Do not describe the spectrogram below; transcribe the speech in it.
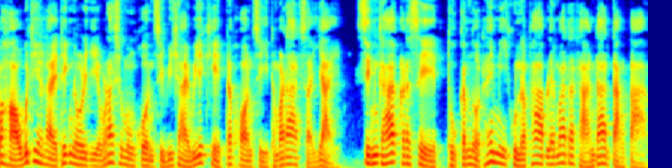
มหาวิทยาลัยเทคโนโลยี ราชมงคลศรีวิชัย วิทยาเขตนครศรีธรรมราชสายใหญ่ สินค้าเกษตรถูกกำหนดให้มีคุณภาพและมาตรฐานด้านต่าง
